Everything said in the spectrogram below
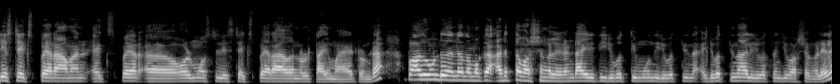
ലിസ്റ്റ് എക്സ്പയർ ആവാൻ എക്സ്പയർ ഓൾമോസ്റ്റ് ലിസ്റ്റ് എക്സ്പയർ ആവാനുള്ള ടൈം ആയിട്ടുണ്ട്. അപ്പോൾ അതുകൊണ്ട് തന്നെ നമുക്ക് അടുത്ത വർഷങ്ങളിൽ രണ്ടായിരത്തി ഇരുപത്തി മൂന്ന് ഇരുപത്തി ഇരുപത്തിനാല് ഇരുപത്തഞ്ച് വർഷങ്ങളിൽ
